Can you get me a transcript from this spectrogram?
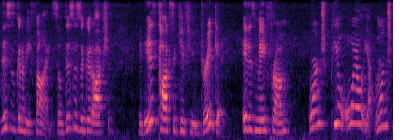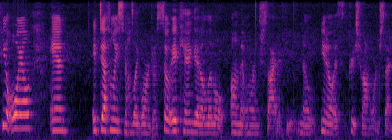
this is going to be fine. So this is a good option. It is toxic if you drink it. It is made from orange peel oil, yeah, orange peel oil, and it definitely smells like oranges. So it can get a little on the orange side if you know, you know, it's pretty strong orange scent.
